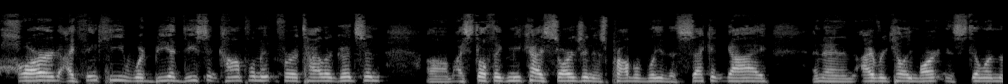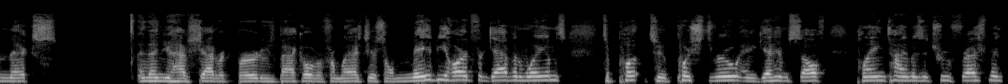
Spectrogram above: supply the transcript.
hard. I think he would be a decent complement for a Tyler Goodson. Um, I still think Mekhi Sargent is probably the second guy. And then Ivory Kelly Martin is still in the mix. And then you have Shadrick Byrd, who's back over from last year. So maybe hard for Gavin Williams to put to push through and get himself playing time as a true freshman.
